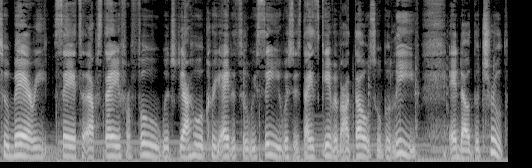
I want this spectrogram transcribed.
to marry, saying to abstain from food which Yahuwah created to receive, which is thanksgiving by those who believe and know the truth.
